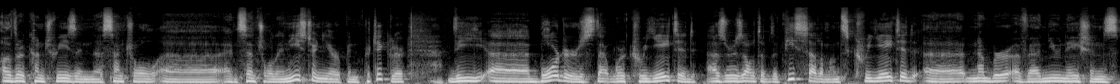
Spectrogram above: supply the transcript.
other countries in Central and Central and Eastern Europe in particular, the borders that were created as a result of the peace settlements created a number of uh, new nations,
